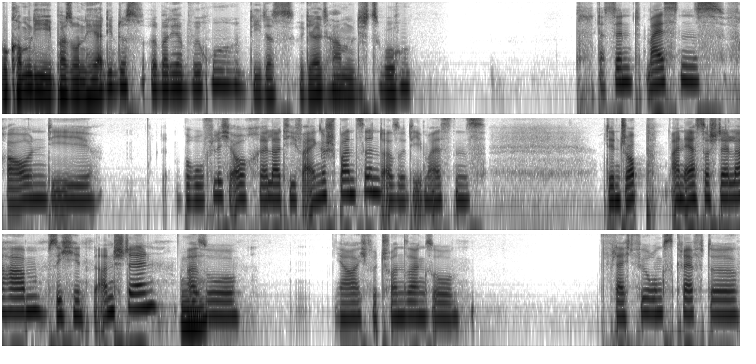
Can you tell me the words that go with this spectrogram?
Wo kommen die Personen her, die das äh, bei dir buchen, die das Geld haben, dich zu buchen? das sind meistens Frauen, die beruflich auch relativ eingespannt sind, also die meistens den Job an erster Stelle haben, sich hinten anstellen. Mhm. Also ja, ich würde schon sagen, so vielleicht Führungskräfte,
